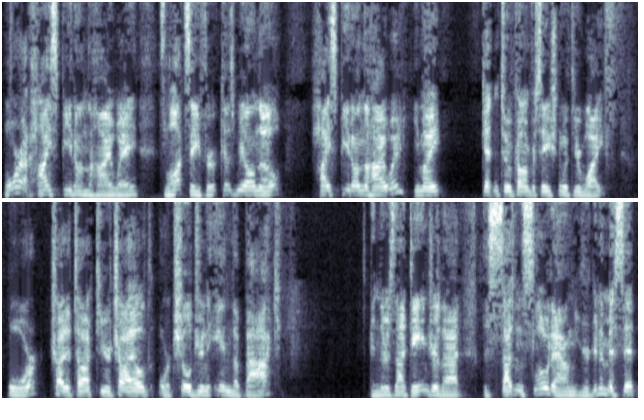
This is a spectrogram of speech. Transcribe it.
or at high speed on the highway, it's a lot safer because we all know high speed on the highway, you might get into a conversation with your wife or try to talk to your child or children in the back. And there's that danger that the sudden slowdown, you're going to miss it.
